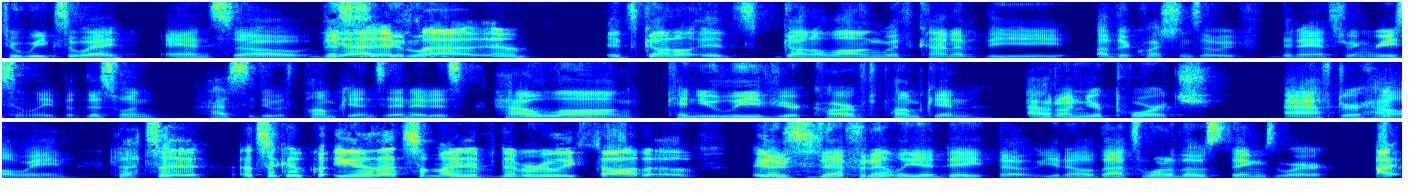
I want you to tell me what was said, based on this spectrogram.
two weeks away. And so this yeah, is a good one that, yeah. It's gone it's gone along with kind of the other questions that we've been answering recently but this one has to do with pumpkins and it is how long can you leave your carved pumpkin out on your porch after halloween That's a that's a good. You know, that's something I've never really thought of. there's definitely a date though you know that's one of those things where I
